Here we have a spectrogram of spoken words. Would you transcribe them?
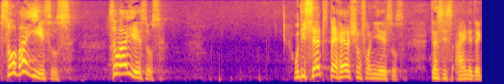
So war Jesus. So war Jesus. Und die Selbstbeherrschung von Jesus, das ist eine der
